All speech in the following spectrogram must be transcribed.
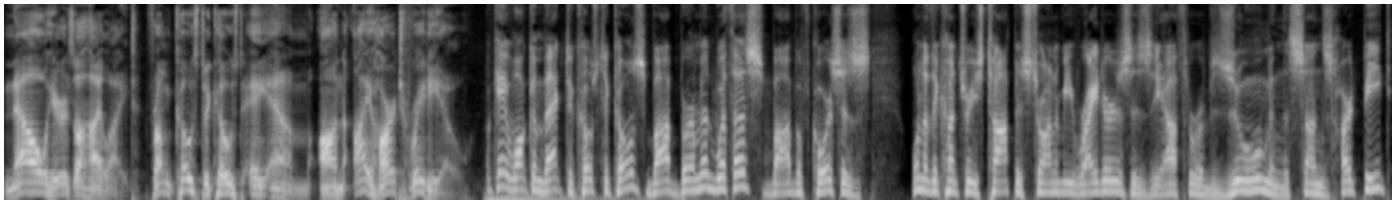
Now, here's a highlight from Coast to Coast AM on iHeartRadio. Okay, welcome back to Coast to Coast. Bob Berman with us. Bob, of course, is one of the country's top astronomy writers, is the author of Zoom and the Sun's Heartbeat.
